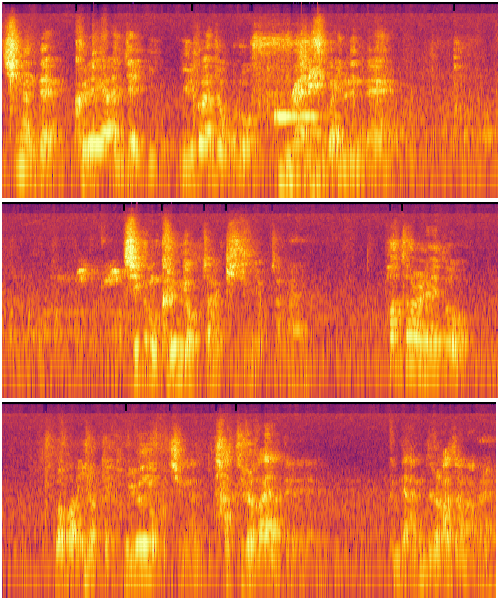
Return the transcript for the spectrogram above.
치는데 그래야 이제 이- 일반적으로 칠 수가 있는데 지금은 그런 게 없잖아 기준이 없잖아 네. 퍼터를 해도 너가 이렇게 돌려놓고 치면 다 들어가야 돼. 근데 안 들어가잖아. 네.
